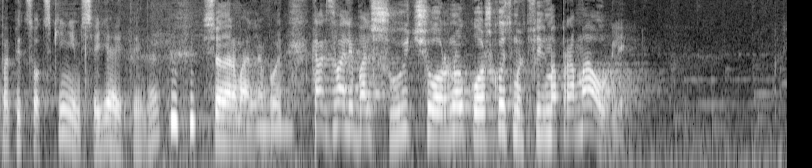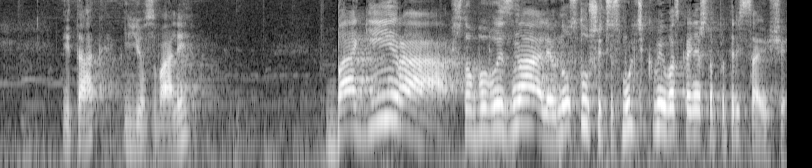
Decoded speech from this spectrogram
По 500 скинемся, я и ты, да? Все нормально будет. Как звали большую черную кошку из мультфильма про Маугли? Итак, ее звали Багира, чтобы вы знали. Ну, слушайте, с мультиками у вас, конечно, потрясающе.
